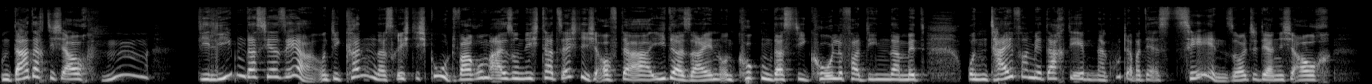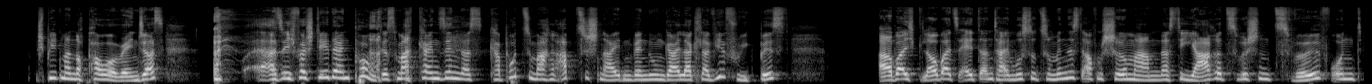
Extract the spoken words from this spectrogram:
Und da dachte ich auch, hm, die lieben das ja sehr und die können das richtig gut. Warum also nicht tatsächlich auf der AIDA sein und gucken, dass die Kohle verdienen damit? Und ein Teil von mir dachte eben, na gut, aber der ist zehn. Sollte der nicht auch, spielt man noch Power Rangers? Also ich verstehe deinen Punkt. Es macht keinen Sinn, das kaputt zu machen, abzuschneiden, wenn du ein geiler Klavierfreak bist. Aber ich glaube, als Elternteil musst du zumindest auf dem Schirm haben, dass die Jahre zwischen 12 und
